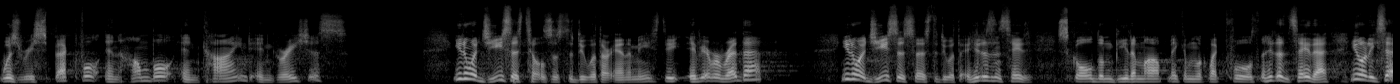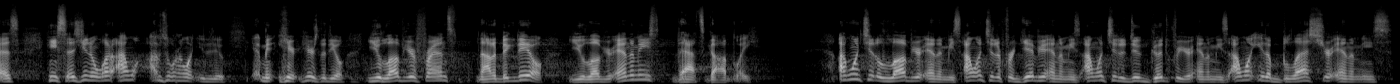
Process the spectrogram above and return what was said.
was respectful and humble and kind and gracious. You know what Jesus tells us to do with our enemies? You, have you ever read that? You know what Jesus says to do with it? He doesn't say scold them, beat them up, make them look like fools. He doesn't say that. You know what he says? He says, you know what? I, want, what I want you to do. I mean, here, here's the deal. You love your friends, not a big deal. You love your enemies, that's godly. I want you to love your enemies. I want you to forgive your enemies. I want you to do good for your enemies. I want you to bless your enemies.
